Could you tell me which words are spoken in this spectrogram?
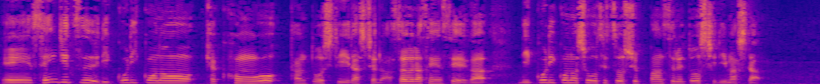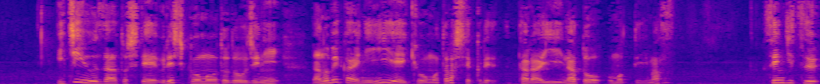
えー、先日、リコリコの脚本を担当していらっしゃる浅浦先生が、リコリコの小説を出版すると知りました。一ユーザーとして嬉しく思うと同時に、ラノベ界にいい影響をもたらしてくれたらいいなと思っています。先日、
